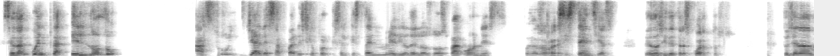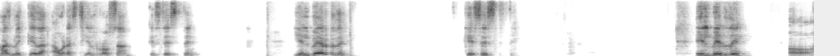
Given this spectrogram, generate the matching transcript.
¿Se dan cuenta? El nodo azul ya desapareció porque es el que está en medio de los dos vagones, con las dos resistencias, de dos y de tres cuartos. Entonces ya nada más me queda ahora sí el rosa, que es este, y el verde, que es este. El verde, oh,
